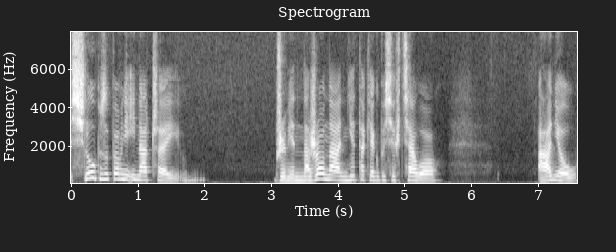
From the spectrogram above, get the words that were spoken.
Ślub zupełnie inaczej, brzemienna żona, nie tak jakby się chciało, anioł,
